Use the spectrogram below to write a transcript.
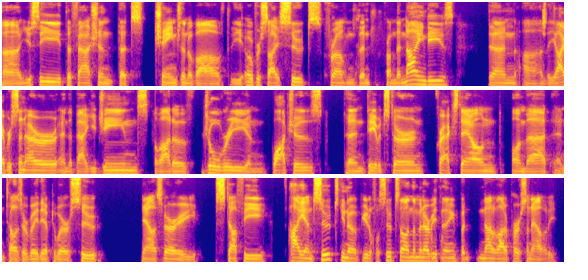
Uh, you see the fashion that's changed and evolved, the oversized suits from the from the 90s then uh, the Iverson era and the baggy jeans, a lot of jewelry and watches. Then David Stern cracks down on that and tells everybody they have to wear a suit. Now it's very stuffy, high end suits, you know, beautiful suits on them and everything, but not a lot of personality.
